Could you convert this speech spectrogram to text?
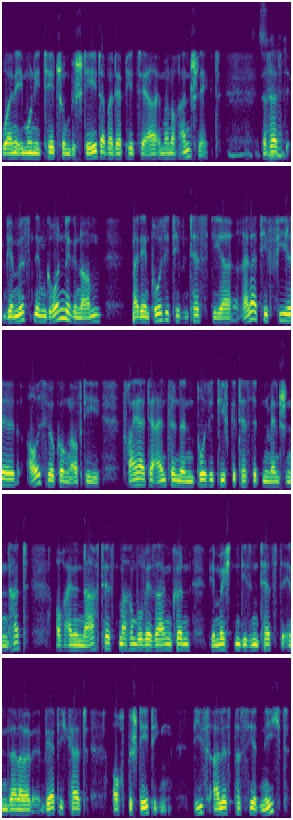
wo eine Immunität schon besteht, aber der PCR immer noch anschlägt. Das, das heißt, wir müssten im Grunde genommen bei den positiven Tests, die ja relativ viele Auswirkungen auf die Freiheit der einzelnen positiv getesteten Menschen hat, auch einen Nachtest machen, wo wir sagen können, wir möchten diesen Test in seiner Wertigkeit auch bestätigen. Dies alles passiert nicht,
